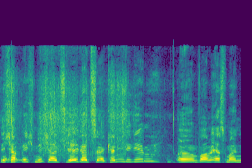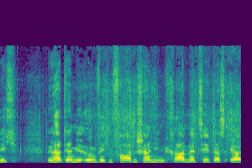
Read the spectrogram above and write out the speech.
ich habe mich nicht als Jäger zu erkennen gegeben, äh, war erstmal nicht. Dann hat er mir irgendwelchen fadenscheinigen Kram erzählt, dass er,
